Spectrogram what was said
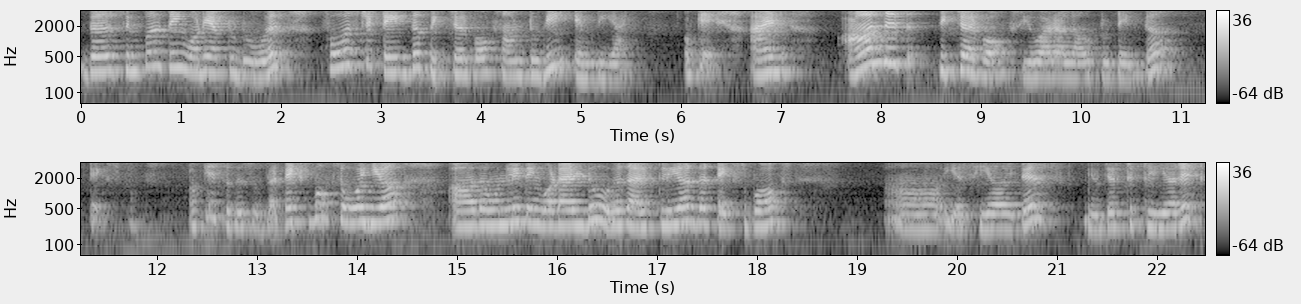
the simple thing what you have to do is first take the picture box onto the MDI. Okay, and on this picture box you are allowed to take the text box okay? So this is the text box over here. Uh, the only thing what I'll do is I'll clear the text box. Uh, yes here it is. You just clear it.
